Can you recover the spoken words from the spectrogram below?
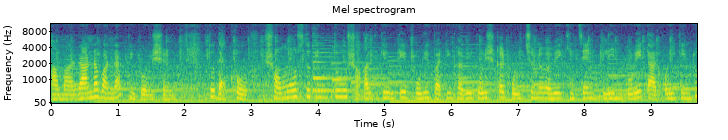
আমার রান্না বান্নার প্রিপারেশন তো দেখো, সমস্ত কিন্তু সকাল থেকে উঠে পরিপাটিভাবে, পরিষ্কার, পরিচ্ছন্নভাবে কিচেন ক্লিন করে তারপরেই কিন্তু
